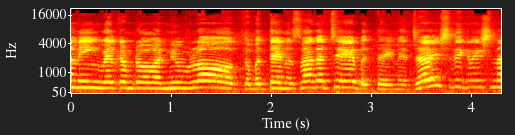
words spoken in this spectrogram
Morning, welcome to our new vlog. તો બધાયનું સ્વાગત છે. બધાયને જય શ્રી કૃષ્ણ.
